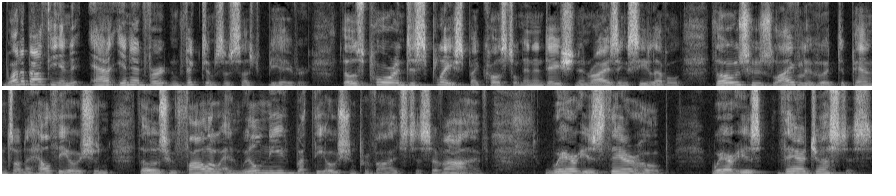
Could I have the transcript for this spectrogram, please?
What about the inadvertent victims of such behavior? Those poor and displaced by coastal inundation and rising sea level, those whose livelihood depends on a healthy ocean, those who follow and will need what the ocean provides to survive. Where is their hope? Where is their justice?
